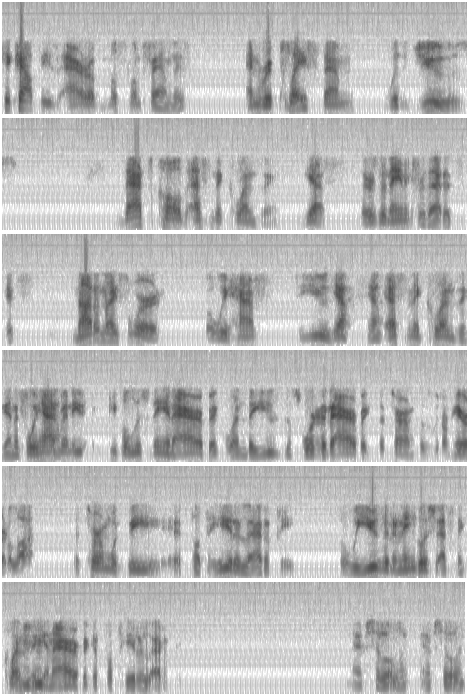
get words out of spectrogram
Kick out these Arab Muslim families and replace them with Jews. That's called ethnic cleansing. Yes, there's a name for that. It's it's not a nice word, but we have to use Yeah, it. yeah. Ethnic cleansing. And if we have Yeah. any people listening in Arabic when they use this word in Arabic, the term because we don't hear it a lot, the term would be tathir al-arqi. So we use it in English, ethnic cleansing, Mhm. in Arabic, it's tathir al-arqi. Absolutely, absolutely.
